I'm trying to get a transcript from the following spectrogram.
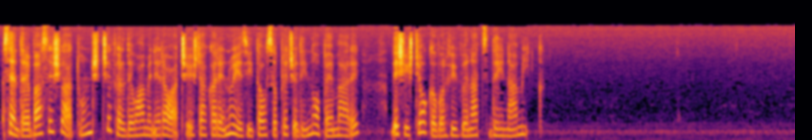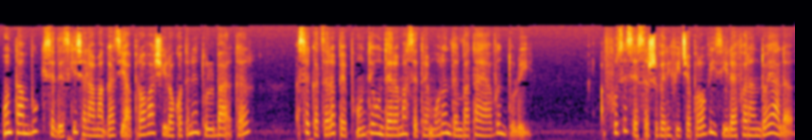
Se întrebase și atunci ce fel de oameni erau aceștia care nu ezitau să plece din nou pe mare, deși știau că vor fi vânați de inamic. Un tambuc se deschise la magazia Prova și locotenentul Barker se cățără pe punte unde rămase tremurând în bătaia vântului. Fusese să-și verifice proviziile fără îndoială.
